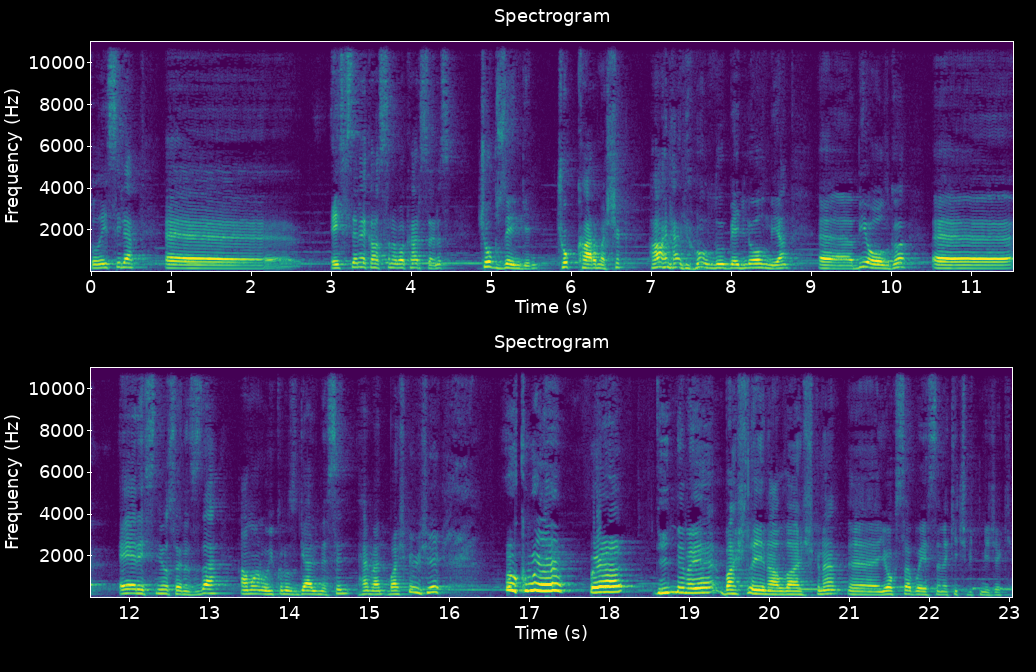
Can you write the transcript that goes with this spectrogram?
Dolayısıyla e, esnemek aslına bakarsanız çok zengin, çok karmaşık, hala ne olduğu belli olmayan e, bir olgu. E, eğer esniyorsanız da aman uykunuz gelmesin hemen başka bir şey okumaya veya dinlemeye başlayın Allah aşkına. Ee, yoksa bu esnemek hiç bitmeyecek.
